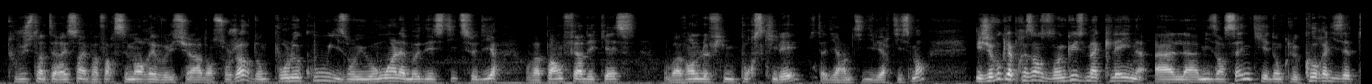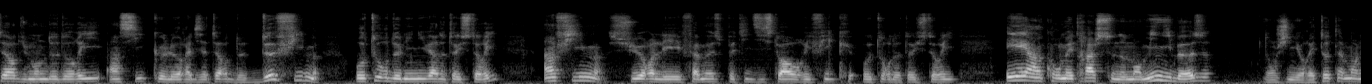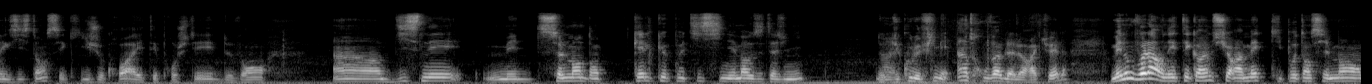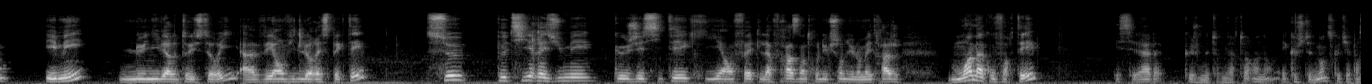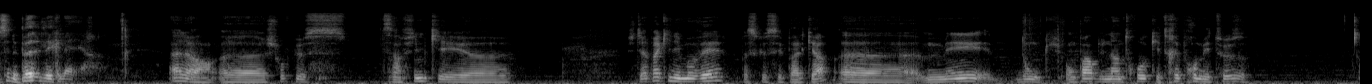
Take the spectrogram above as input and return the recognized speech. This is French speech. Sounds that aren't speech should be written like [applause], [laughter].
tout juste intéressant et pas forcément révolutionnaire dans son genre. Donc pour le coup, ils ont eu au moins la modestie de se dire on va pas en faire des caisses, on va vendre le film pour ce qu'il est, c'est-à-dire un petit divertissement. Et j'avoue que la présence d'Angus MacLean à la mise en scène, qui est donc le co-réalisateur du Monde de Dory, ainsi que le réalisateur de deux films autour de l'univers de Toy Story, un film sur les fameuses petites histoires horrifiques autour de Toy Story, et un court-métrage se nommant Mini Buzz, dont j'ignorais totalement l'existence, et qui, je crois, a été projeté devant un Disney, mais seulement dans quelques petits cinémas aux États-Unis. Donc Ouais. du coup, le film est introuvable à l'heure actuelle. Mais donc voilà, on était quand même sur un mec qui potentiellement aimait l'univers de Toy Story, avait envie de le respecter. Ce petit résumé que j'ai cité, qui est en fait la phrase d'introduction du long métrage, moi m'a conforté. Et c'est là, que je me tourne vers toi, Renan, et que je te demande ce que tu as pensé de Buzz l'éclair. Alors, euh, je trouve que c'est c'est un film qui est... euh, Je dirais pas qu'il est mauvais, parce que c'est pas le cas. euh, mais, donc, on part d'une intro qui est très prometteuse.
